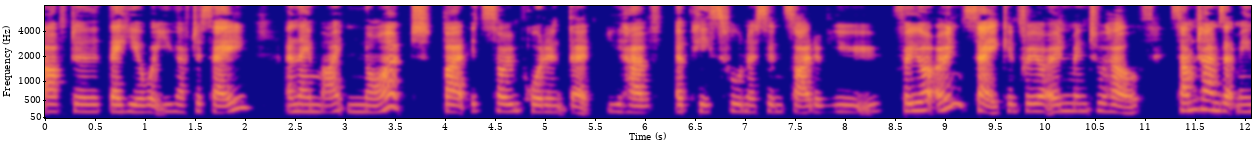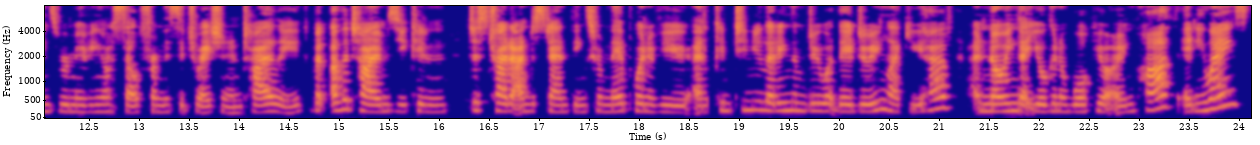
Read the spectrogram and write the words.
after they hear what you have to say, and they might not, but it's so important that you have a peacefulness inside of you for your own sake and for your own mental health. Sometimes that means removing yourself from the situation entirely, but other times you can just try to understand things from their point of view and continue letting them do what they're doing like you have and knowing that you're going to walk your own path anyways.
